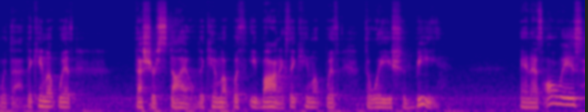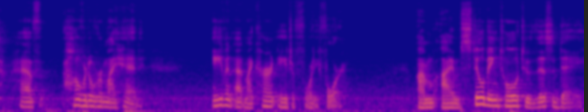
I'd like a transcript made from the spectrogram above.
with that. They came up with that's your style. They came up with ebonics. They came up with the way you should be. And as always, have hovered over my head, even at my current age of 44. I'm, I'm still being told to this day,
